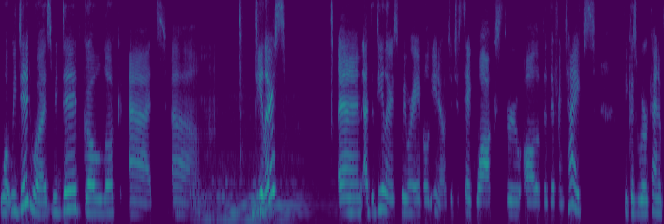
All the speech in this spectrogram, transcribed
What we did was we did go look at um, dealers and at the dealers we were able you know to just take walks through all of the different types because we were kind of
